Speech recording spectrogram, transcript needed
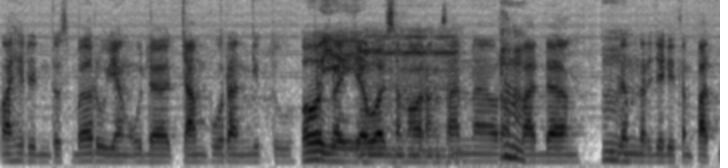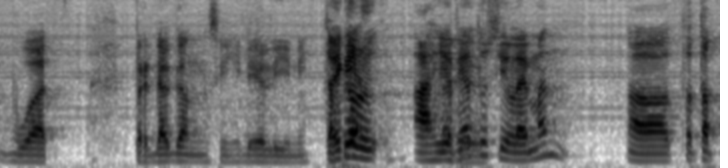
lahir identitas baru yang udah campuran gitu Oh, antara iya, iya. Jawa sama orang sana orang Padang Hmm. benar-benar jadi tempat buat berdagang sih Delhi ini Tapi Tapi kalau akhirnya tuh si Leman eh, tetap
